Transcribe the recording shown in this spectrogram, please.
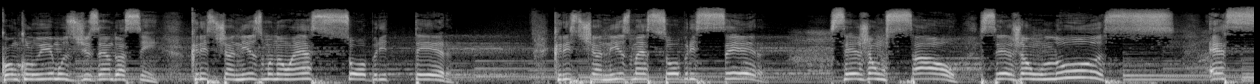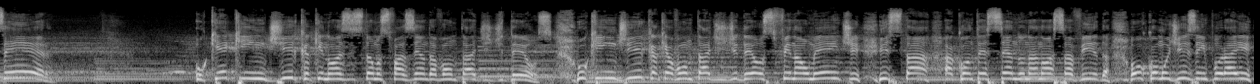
Concluímos dizendo assim: cristianismo não é sobre ter, cristianismo é sobre ser sejam sal, sejam luz, é ser. O que que indica que nós estamos fazendo a vontade de Deus? O que indica que a vontade de Deus finalmente está acontecendo na nossa vida? Ou como dizem por aí,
